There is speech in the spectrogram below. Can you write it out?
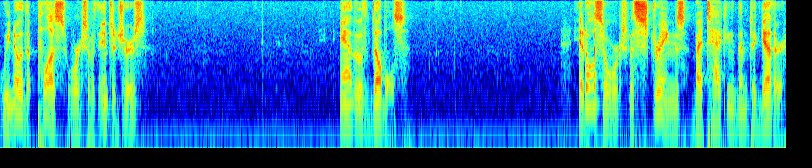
We know that plus works with integers and with doubles. It also works with strings by tacking them together.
